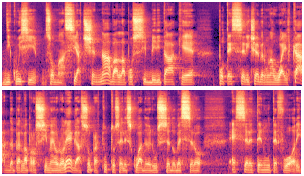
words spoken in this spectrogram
di cui si, insomma, si accennava alla possibilità che potesse ricevere una wild card per la prossima Eurolega, soprattutto se le squadre russe dovessero essere tenute fuori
